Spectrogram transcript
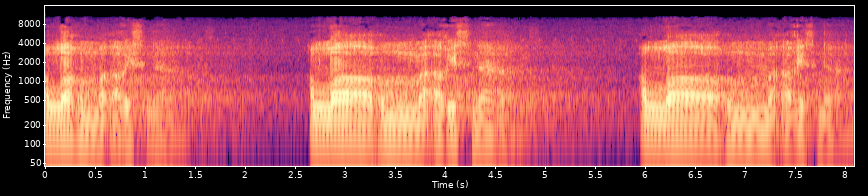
اللهم أغثنا. اللهم أغثنا. اللهم أغثنا.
